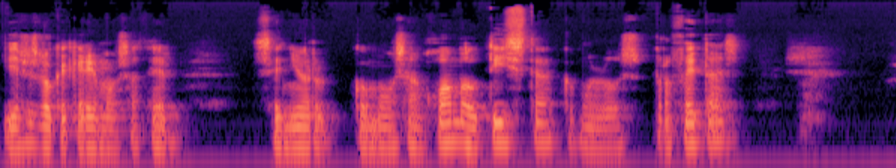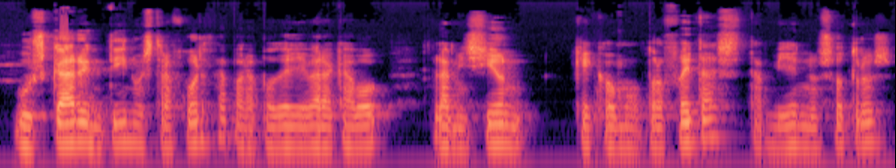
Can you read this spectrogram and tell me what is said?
Y eso es lo que queremos hacer, Señor, como San Juan Bautista, como los profetas, buscar en ti nuestra fuerza para poder llevar a cabo la misión que como profetas también nosotros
